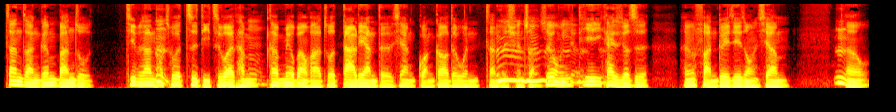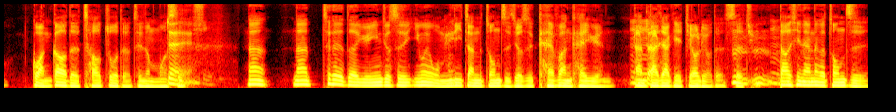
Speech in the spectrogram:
站长跟版主。基本上，他除了制底之外，他们他没有办法做大量的像广告的文章的宣传，所以我们一一开始就是很反对这种像嗯。广告的操作的这种模式。那那这个的原因，就是因为我们立站的宗旨就是开放开源，让大家可以交流的社群。到现在那个宗旨，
